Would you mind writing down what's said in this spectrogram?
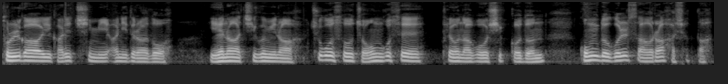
불가의 가르침이 아니더라도 예나 지금이나 죽어서 좋은 곳에 태어나고 싶거든 공덕을 쌓으라 하셨다.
